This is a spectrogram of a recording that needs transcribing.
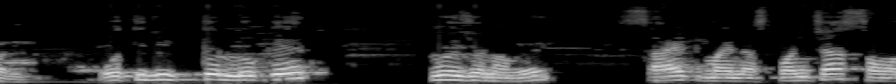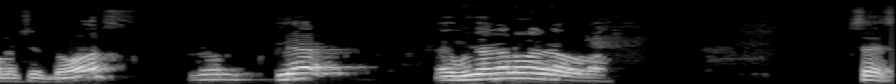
সরি অতিরিক্ত লোকের প্রয়োজন হবে। ষাট মাইনাস পঞ্চাশ, সমান হচ্ছে দশ। ক্লিয়ার বোঝা গেল না? শেষ।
